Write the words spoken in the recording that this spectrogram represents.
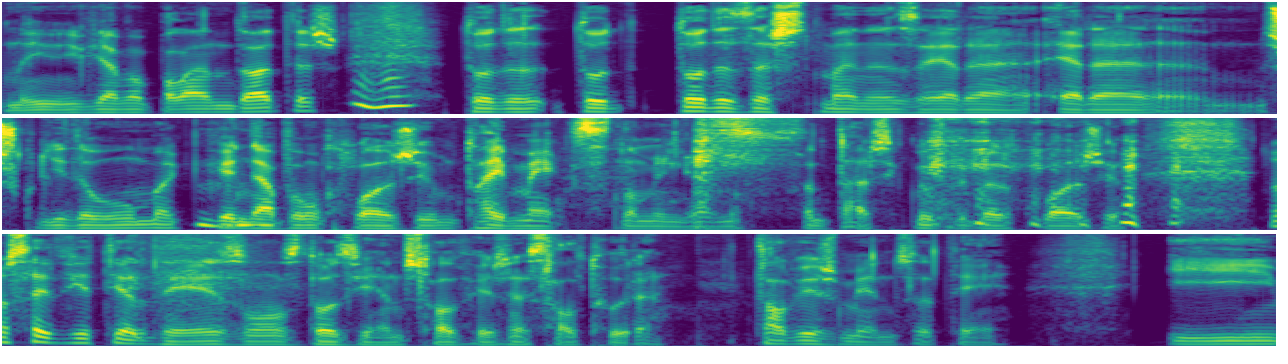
enviavam para lá anedotas. Uhum. Toda, todo, todas as semanas era, era escolhida uma que uhum. ganhava um relógio, um Timex, se não me engano. Fantástico, meu primeiro relógio. não sei, devia ter 10, 11, 12 anos, talvez, nessa altura. Talvez menos até. E,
